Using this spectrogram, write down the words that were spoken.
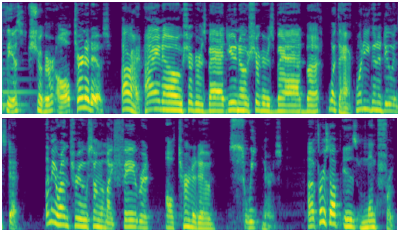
healthiest sugar alternatives. All right, I know sugar is bad, you know sugar is bad, but what the heck? What are you going to do instead? Let me run through some of my favorite alternative sweeteners. Uh, first up is monk fruit.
